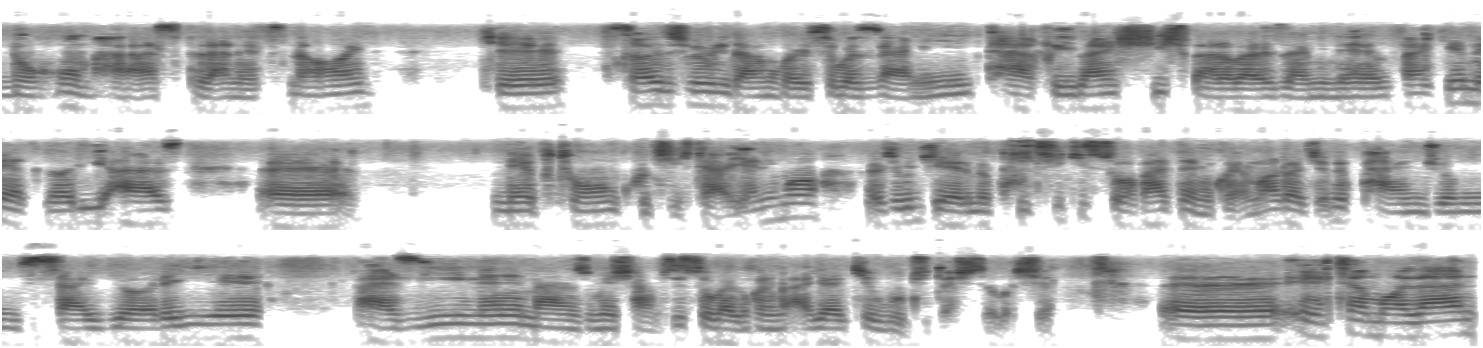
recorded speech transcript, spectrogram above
نهم هست پلنت ناین که سایزش ببینید در مقایسه با زمین تقریبا 6 برابر زمینه و یه مقداری از نپتون کوچیکتر. یعنی ما راجع به جرم کوچیکی صحبت نمی کنیم ما راجع به پنجمین سیاره عظیم منظومه شمسی صحبت می‌کنیم اگر که وجود داشته باشه. احتمالا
